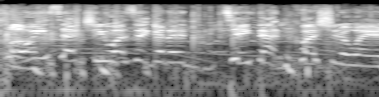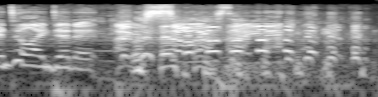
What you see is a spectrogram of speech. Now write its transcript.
Chloe said she wasn't gonna take that question away until I did it. I was so excited.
